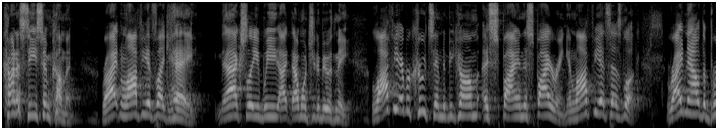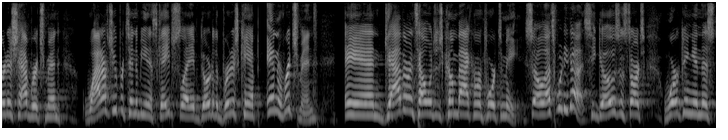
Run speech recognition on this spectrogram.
kind of sees him coming, right? And Lafayette's like, hey, actually, we, I, I want you to be with me. Lafayette recruits him to become a spy in the spy ring. And Lafayette says, look, right now the British have Richmond. Why don't you pretend to be an escaped slave, go to the British camp in Richmond, and gather intelligence, come back and report to me. So that's what he does. He goes and starts working in this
